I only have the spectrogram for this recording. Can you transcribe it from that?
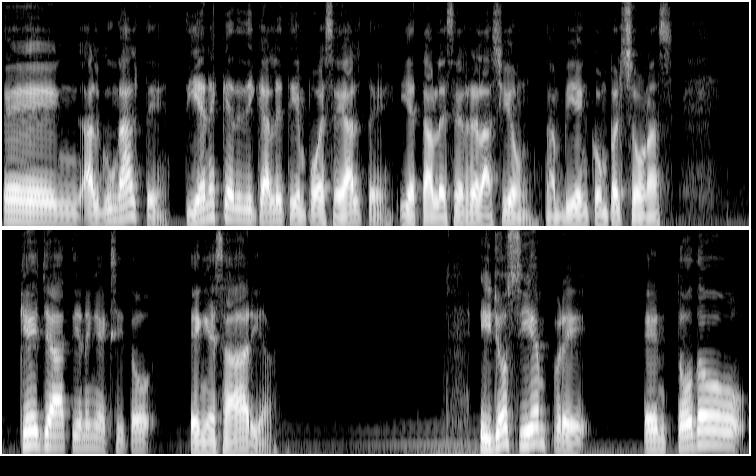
en algún arte, tienes que dedicarle tiempo a ese arte y establecer relación también con personas que ya tienen éxito en esa área. Y yo siempre en todo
